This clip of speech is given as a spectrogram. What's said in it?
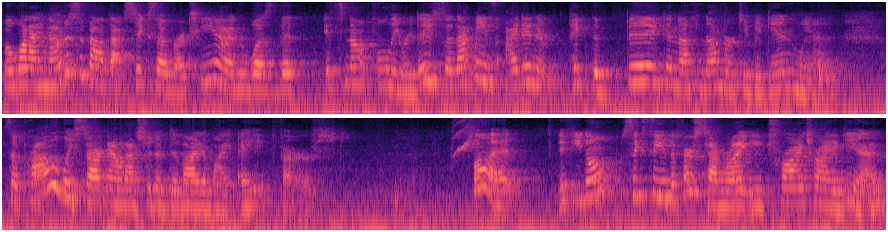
But what I noticed about that 6 over 10 was that it's not fully reduced. So that means I didn't pick the big enough number to begin with. So probably starting out I should have divided by 8 first. But if you don't succeed the first time right, you try, try again.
